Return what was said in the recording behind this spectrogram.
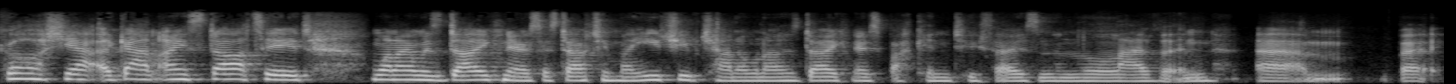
Gosh, yeah. Again, I started when I was diagnosed. I started my YouTube channel when I was diagnosed back in 2011. Um, but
